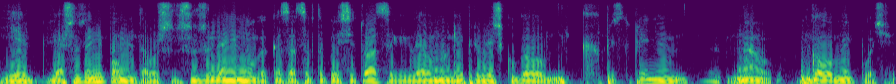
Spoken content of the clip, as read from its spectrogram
Я, я что-то не помню того, что, что Джулиани мог оказаться в такой ситуации, когда его могли привлечь к, угол, к преступлению на уголовной почве.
